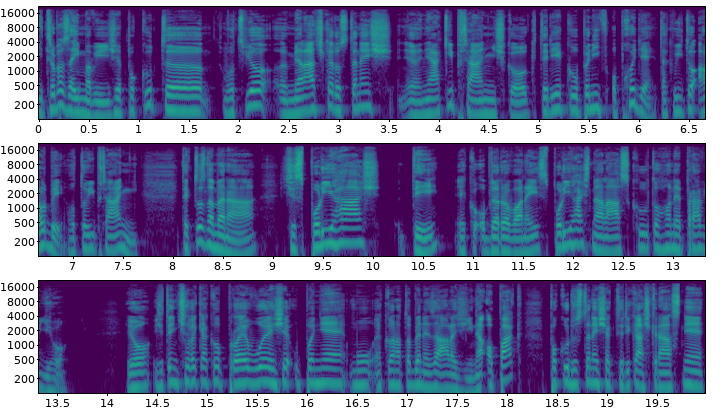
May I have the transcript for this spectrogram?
je třeba zajímavý, že pokud eh, od svého miláčka dostaneš eh, nějaký přáníčko, který je koupený v obchodě, takový to alby, hotový přání, tak to znamená, že spolíháš ty, jako obdarovaný, spolíháš na lásku toho nepravýho. Jo, že ten člověk jako projevuje, že úplně mu jako na tobě nezáleží. Naopak, pokud dostaneš, jak ty říkáš krásně,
